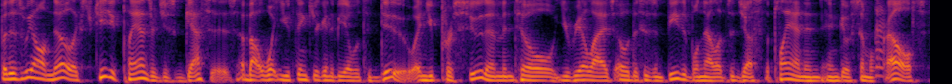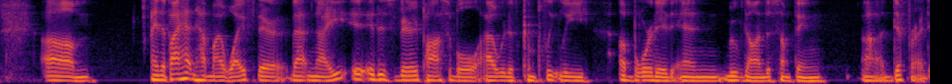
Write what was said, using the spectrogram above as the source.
but as we all know, like strategic plans are just guesses about what you think you're going to be able to do. And you pursue them until you realize, oh, this isn't feasible. Now let's adjust the plan and, and go somewhere else. Um, and if I hadn't had my wife there that night, it, it is very possible I would have completely aborted and moved on to something uh, different.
